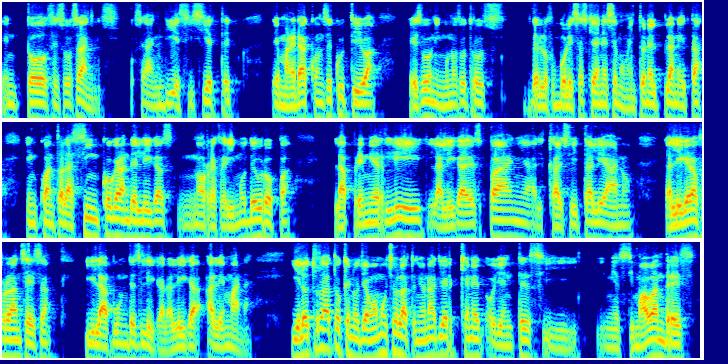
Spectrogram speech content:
en todos esos años, o sea, en 17 de manera consecutiva. Eso ninguno otros de los futbolistas que hay en ese momento en el planeta. En cuanto a las cinco grandes ligas, nos referimos de Europa, la Premier League, la Liga de España, el Calcio italiano, la Liga francesa y la Bundesliga, la Liga alemana. Y el otro dato que nos llamó mucho la atención ayer, Kenneth Oyentes y, mi estimado Andrés,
